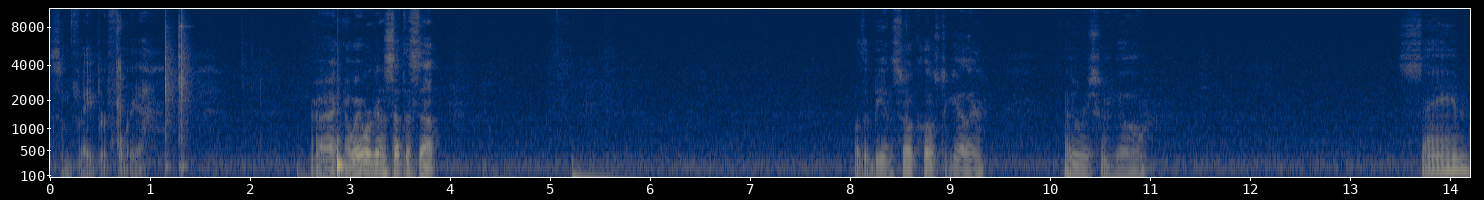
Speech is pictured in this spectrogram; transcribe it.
Some vapor for you. Alright, the way we're going to set this up with it being so close together is we're just going to go same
